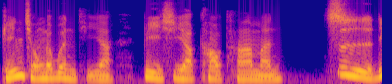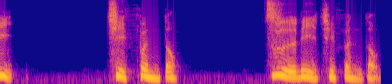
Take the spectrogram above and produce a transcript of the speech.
贫穷的问题啊，必须要靠他们自力去奋斗。自力去奋斗，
